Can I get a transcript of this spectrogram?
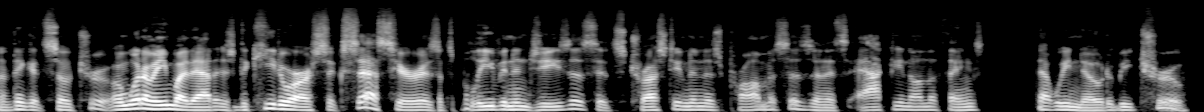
I think it's so true. And what I mean by that is the key to our success here is it's believing in Jesus, it's trusting in his promises, and it's acting on the things that we know to be true.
